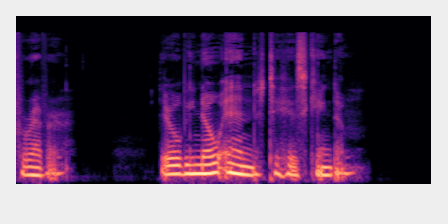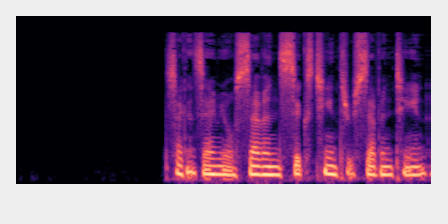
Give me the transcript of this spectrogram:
forever. There will be no end to his kingdom. 2 Samuel 7 16 through 17.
